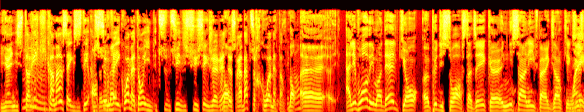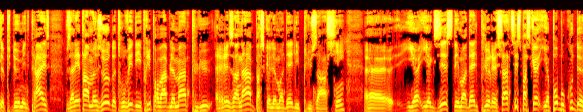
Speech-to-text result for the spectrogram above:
Il y a un historique qui commence à exister. On Absolument. surveille quoi, mettons? Il- Tu, tu, tu suggérerais Bon. de se rabattre sur quoi, mettons? Bon, euh, allez voir des modèles qui ont un peu d'histoire, c'est-à-dire qu'une Nissan Leaf, par exemple, qui existe Oui. depuis 2013, vous allez être en mesure de trouver des prix probablement plus raisonnables parce que le modèle est plus ancien. Euh, Il y, a- il existe des modèles plus récents. Tu sais, c'est parce qu'il n'y a pas beaucoup de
